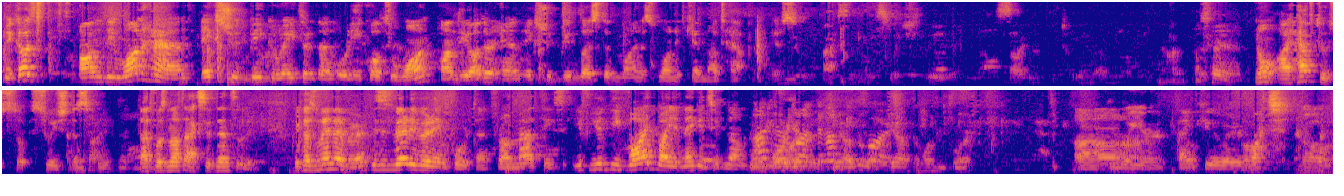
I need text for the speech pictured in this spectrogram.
Because on the one hand, x should be greater than or equal to 1. On the other hand, x should be less than minus 1. It cannot happen. Yes. You accidentally switch the sign between them. Okay. No, I have to so- switch the sign. That was not accidentally. Because whenever, this is very, very important from math things, if you divide by a negative number, Not or the you, one, the one other before. Yeah, the one before. uh, Where? thank you very much. Oh,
